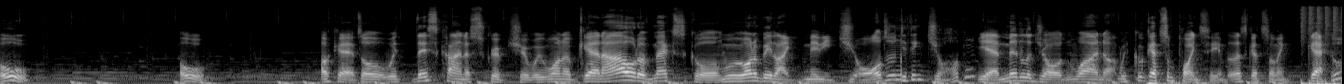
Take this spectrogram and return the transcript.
Oh. Oh. Okay, so with this kind of scripture, we want to get out of Mexico. We want to be like maybe Jordan. Do you think Jordan? Yeah, middle of Jordan. Why not? We could get some points here. But let's get something. Get.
